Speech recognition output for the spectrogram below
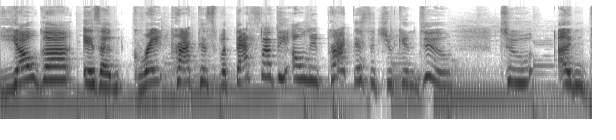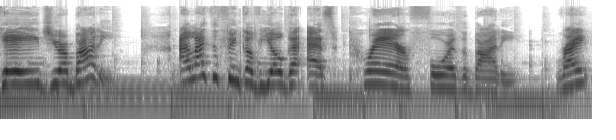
Yoga is a great practice, but that's not the only practice that you can do to engage your body. I like to think of yoga as prayer for the body, right?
